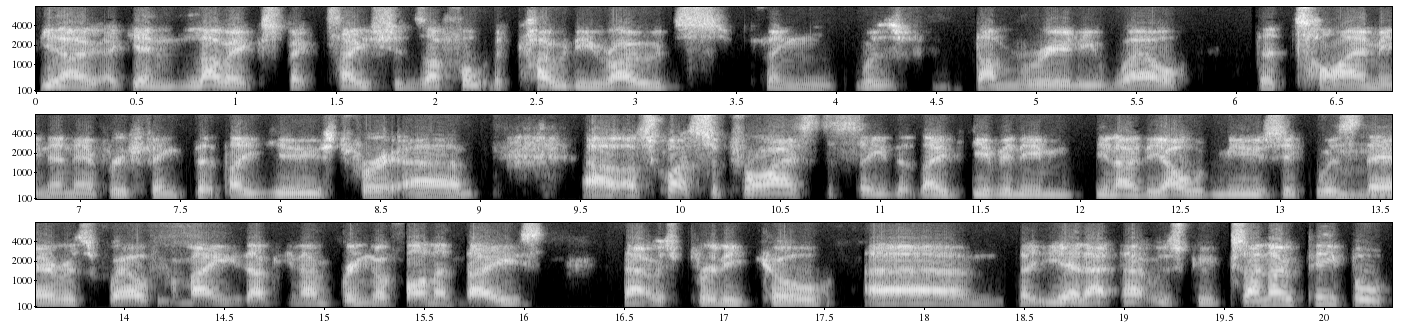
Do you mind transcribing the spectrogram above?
you know, again, low expectations. I thought the Cody Rhodes thing was done really well. the timing and everything that they used for it. Um, uh, I was quite surprised to see that they'd given him, you know, the old music was mm. there as well from AEW, you know, Ring of Honor days. That was pretty cool. Um, but yeah, that, that was good. Because I know people,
